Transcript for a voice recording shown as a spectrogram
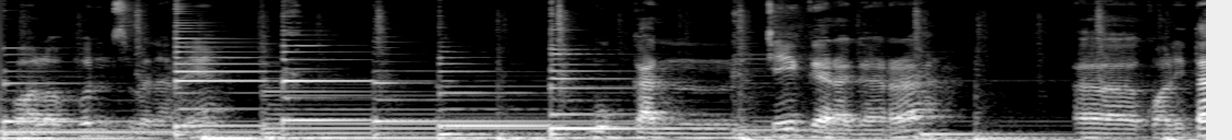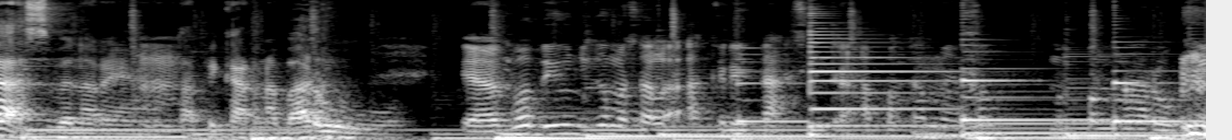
Walaupun sebenarnya bukan C gara-gara eh, kualitas sebenarnya, Hmm. tapi karena baru. Ya, gue bingung juga masalah akreditasi. Kak. Apakah memang mempengaruhi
